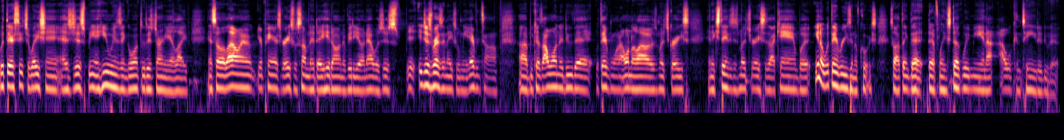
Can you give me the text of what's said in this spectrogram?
with their situation as just being humans and going through this journey in life. And so allowing your parents grace was something that they hit on the video and that was just it, it just resonates with me every time. Uh, because I want to do that with everyone. I want to allow as much grace and extend as much grace as I can, but you know, within reason, of course. So I think that definitely stuck with me, and I, I will continue to do that.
